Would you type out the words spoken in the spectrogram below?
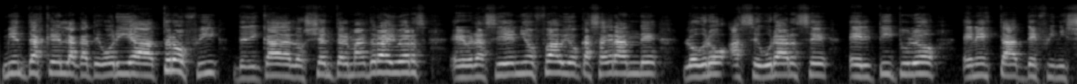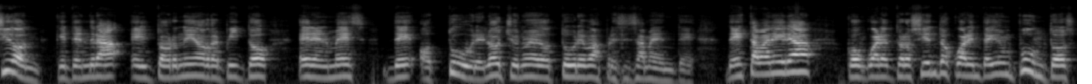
mientras que en la categoría Trophy, dedicada a los Gentleman Drivers, el brasileño Fabio Casagrande logró asegurarse el título en esta definición que tendrá el torneo, repito, en el mes de octubre, el 8 y 9 de octubre más precisamente. De esta manera, con 441 puntos,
